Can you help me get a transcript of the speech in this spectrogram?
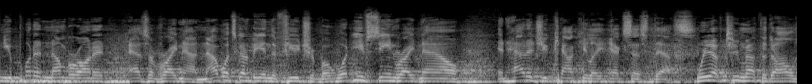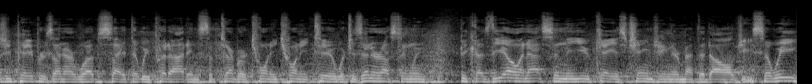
can you put a number on it as of right now? Not what's going to be in the future, but what you've seen right now, and how did you calculate excess deaths? We have two methodology papers on our website that we put out in September 2022, which is interestingly because the ONS in the UK is changing their methodology. So we,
